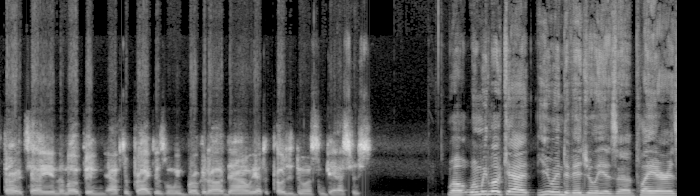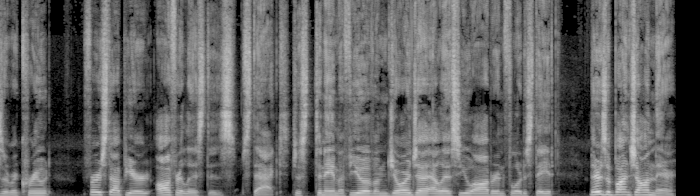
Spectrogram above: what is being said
started tallying them up. And after practice, when we broke it all down, we had the coaches doing some gassers. Well, when we look at you individually as a player, as a recruit, first up, your offer list is stacked. Just to name a few of them Georgia, LSU, Auburn, Florida State there's a bunch on there.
